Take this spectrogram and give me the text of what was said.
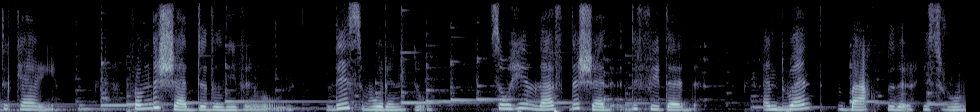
to carry. From the shed to the living room, this wouldn't do. So he left the shed defeated and went back to the, his room.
